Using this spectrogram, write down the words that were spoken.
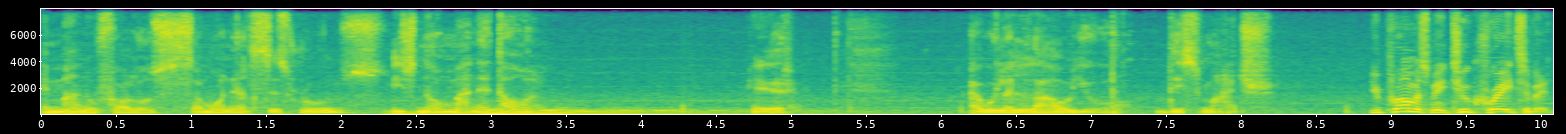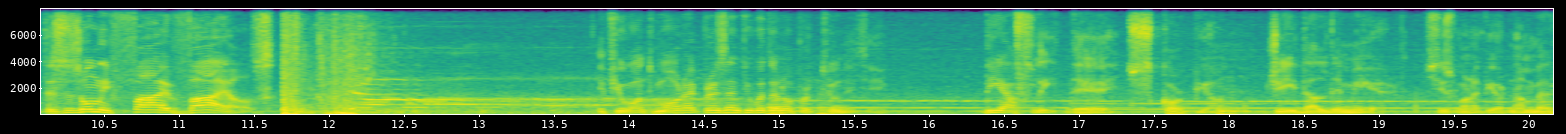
a man who follows someone else's rules is no man at all. Here, I will allow you this much. You promised me two crates of it. This is only five vials. If you want more, I present you with an opportunity. The athlete, the Scorpion, Jade Aldemir. She's one of your number.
